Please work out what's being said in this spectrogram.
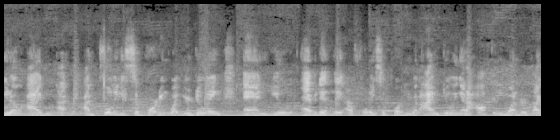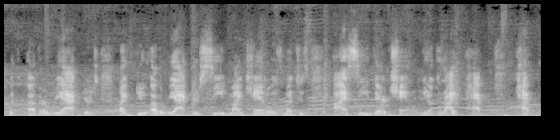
you know I'm I, I'm fully supporting what you're doing, and you evidently are fully supporting what I'm doing. And I often wondered, like with other reactors, like do other reactors see my channel as much as I see their channel? You know, because I have have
